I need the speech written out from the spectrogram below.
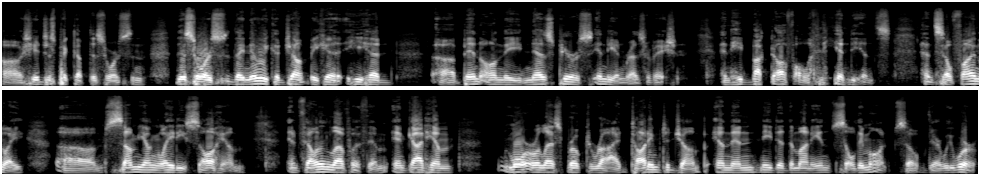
uh, she had just picked up this horse, and this horse they knew he could jump because he had uh, been on the Nez Perce Indian Reservation, and he'd bucked off all of the Indians. And so finally, um, some young lady saw him and fell in love with him and got him more or less broke to ride, taught him to jump, and then needed the money and sold him on. So there we were.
